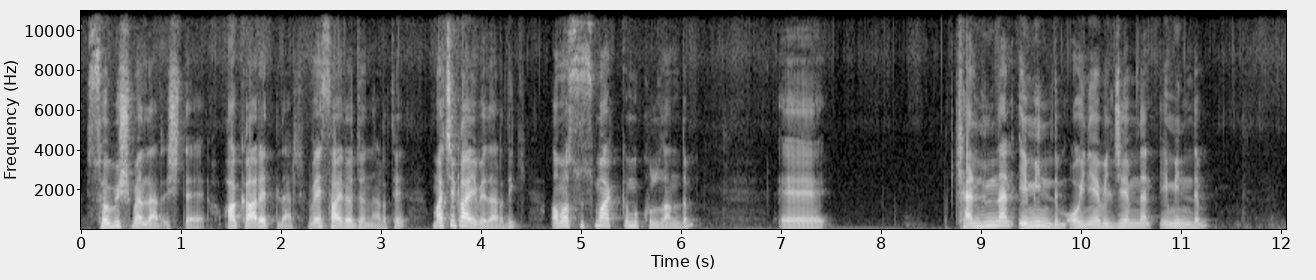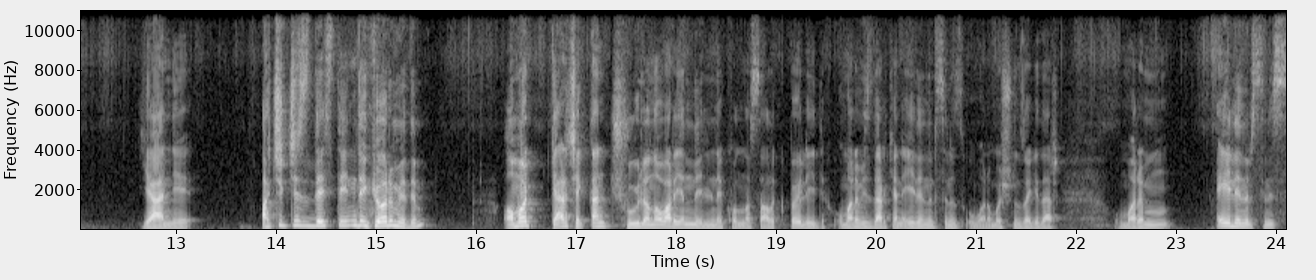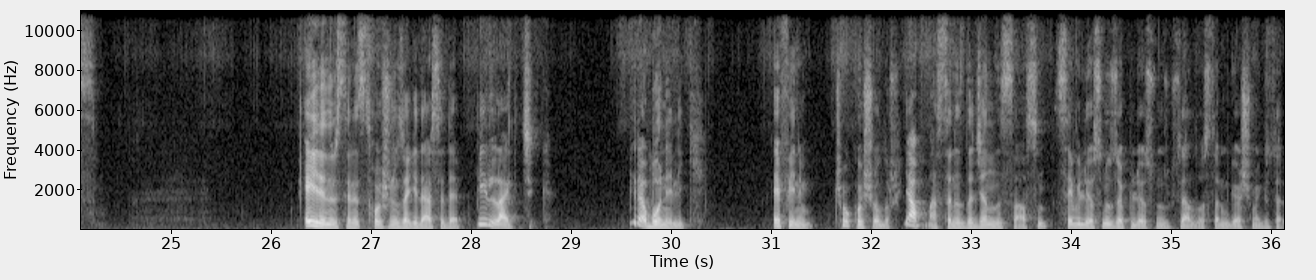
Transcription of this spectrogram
sövüşmeler, işte hakaretler vesaire dönerdi. Maçı kaybederdik. Ama susma hakkımı kullandım. Ee, kendimden emindim, oynayabileceğimden emindim. Yani açıkçası desteğini de görmedim. Ama gerçekten Chu'yla Novarya'nın eline koluna sağlık. Böyleydi. Umarım izlerken eğlenirsiniz. Umarım hoşunuza gider. Umarım eğlenirsiniz. Eğlenirseniz hoşunuza giderse de bir like'cık, bir abonelik. Efendim çok hoş olur. Yapmazsanız da canınız sağ olsun. Seviliyorsunuz, öpülüyorsunuz güzel dostlarım. Görüşmek üzere.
